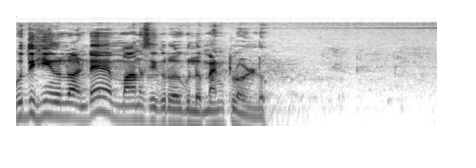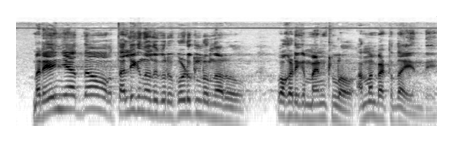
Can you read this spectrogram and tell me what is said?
బుద్ధిహీనులు అంటే మానసిక రోగులు మెంట్లోళ్ళు. మరి ఏం చేద్దాం? ఒక తల్లికి నలుగురు కొడుకులు ఉన్నారు. ఒకడికి మెంట్లో అన్నం పెట్టదా అయింది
